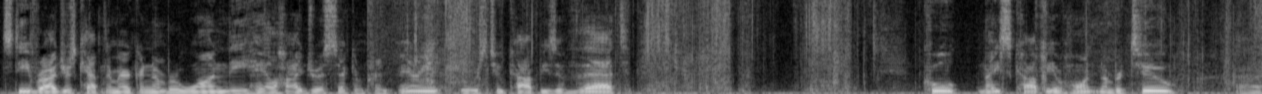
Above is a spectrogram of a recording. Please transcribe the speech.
Steve Rogers Captain America number one, the Hail Hydra second print variant. There was two copies of that. Cool, nice copy of Haunt number two. Uh,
